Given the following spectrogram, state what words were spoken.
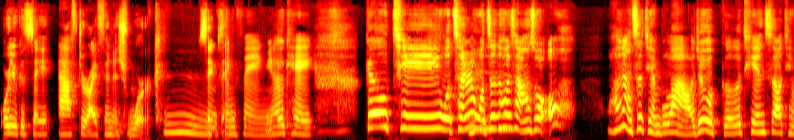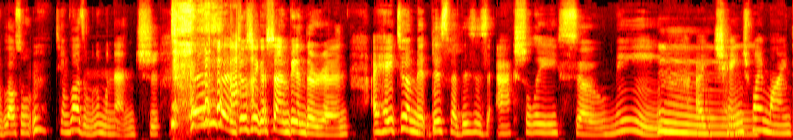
Or you could say, after I finish work. Same thing. Same thing. OK. Guilty. 我承认我真的会常常说，哦， 我好想吃甜不辣哦，结果隔天吃到甜不辣，说嗯，甜不辣怎么那么难吃？根本就是一个善变的人。I hate to admit this, but this is actually so me. I change my mind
